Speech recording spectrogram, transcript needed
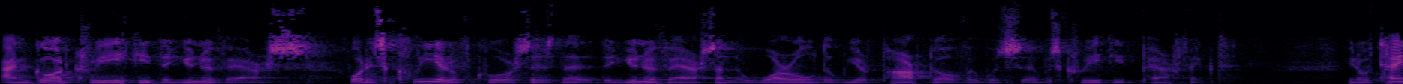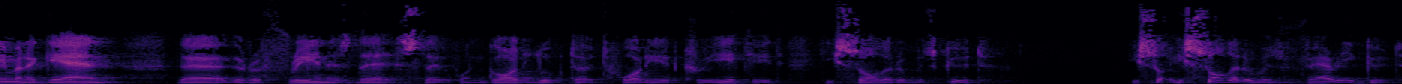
and God created the universe, what is clear, of course, is that the universe and the world that we are part of, it was, it was created perfect. You know, time and again, the, the refrain is this, that when God looked at what he had created, he saw that it was good. He saw, he saw that it was very good.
